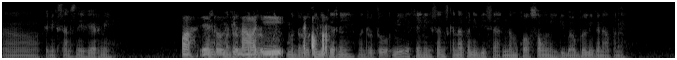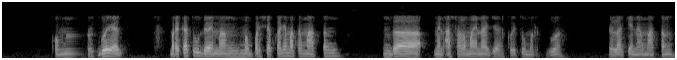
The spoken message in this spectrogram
eh, Phoenix Suns nih Fir nih Wah, ya ini tuh menurut menurut, lagi men- menurut take nih over. Fir nih menurut tuh nih Phoenix Suns kenapa nih bisa 6-0 nih di bubble nih kenapa nih Kalau menurut gue ya mereka tuh udah emang mempersiapkannya matang-matang. Nggak main asal main aja. Kalau itu menurut gue udah latihan yang matang.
